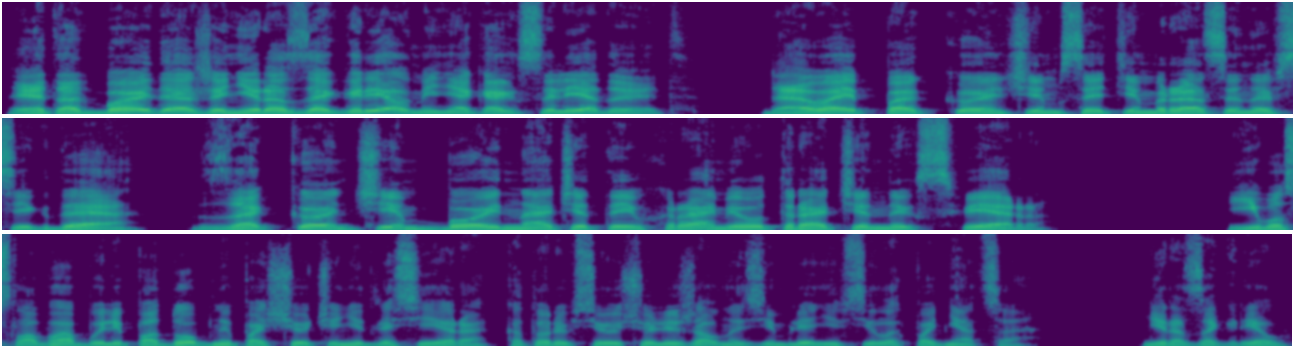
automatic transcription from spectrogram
Этот бой даже не разогрел меня как следует. Давай покончим с этим раз и навсегда. Закончим бой, начатый в храме утраченных сфер». Его слова были подобны пощечине для Сиера, который все еще лежал на земле, не в силах подняться. Не разогрел?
